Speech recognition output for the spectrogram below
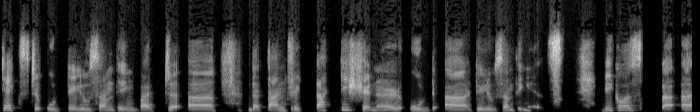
text would tell you something but uh, the tantric practitioner would uh, tell you something else because uh, uh,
